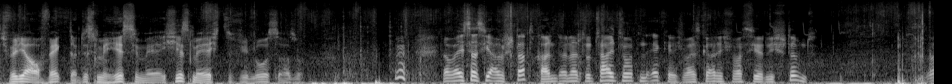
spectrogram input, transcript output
Ich will ja auch weg, das ist mir hier ist mir, hier ist mir echt zu viel los. Also Dabei ist das hier am Stadtrand, an einer total toten Ecke. Ich weiß gar nicht, was hier nicht stimmt. So.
